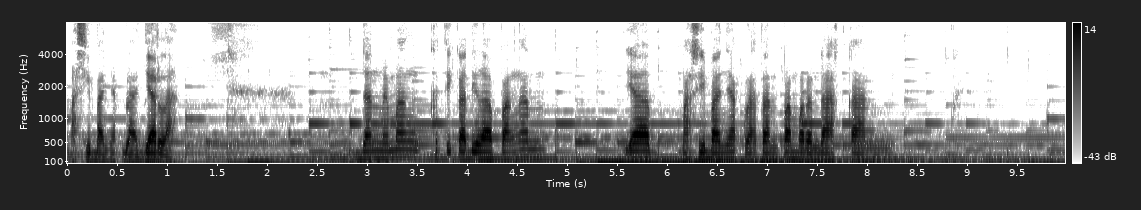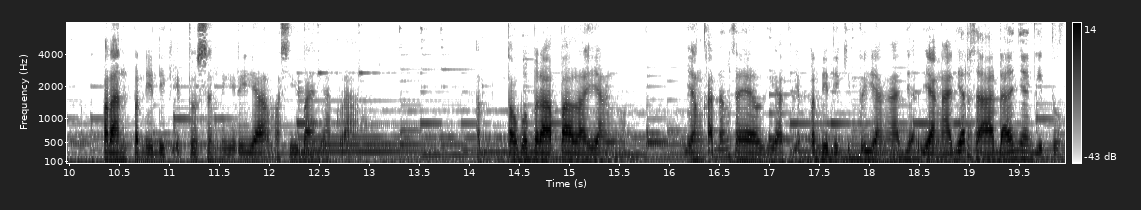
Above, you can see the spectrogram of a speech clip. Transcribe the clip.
masih banyak belajar lah. Dan memang ketika di lapangan ya masih banyak lah tanpa merendahkan peran pendidik itu sendiri ya masih banyak lah. Atau beberapa lah yang yang kadang saya lihat ya pendidik itu yang ngajar yang ngajar seadanya gitu.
